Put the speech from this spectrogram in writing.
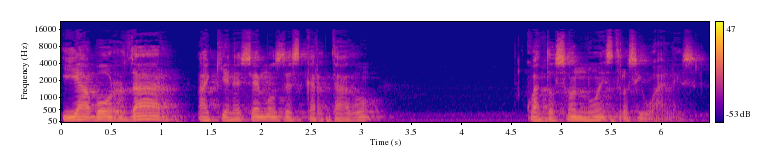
y abordar a quienes hemos descartado cuando son nuestros iguales.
